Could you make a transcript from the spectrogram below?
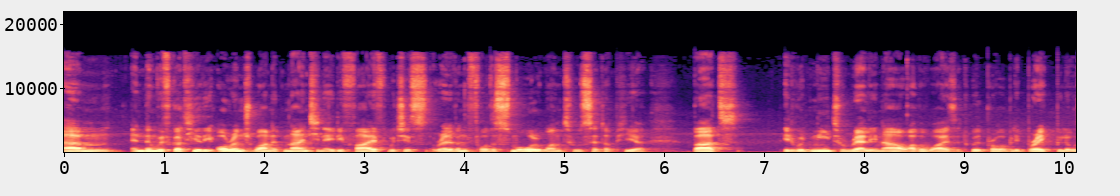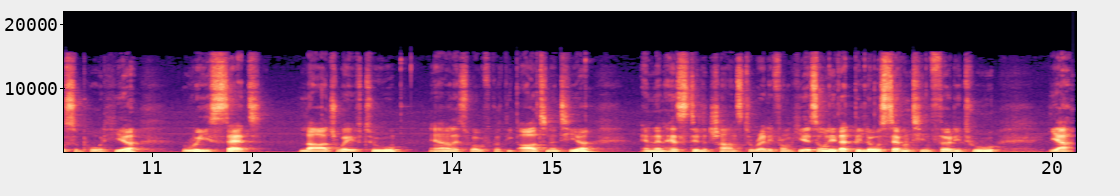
Um, and then we've got here the orange one at 1985, which is relevant for the small 1-2 setup here. But it would need to rally now, otherwise it will probably break below support here, reset large wave 2. Yeah, that's why we've got the alternate here, and then has still a chance to rally from here. It's only that below 1732, yeah,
